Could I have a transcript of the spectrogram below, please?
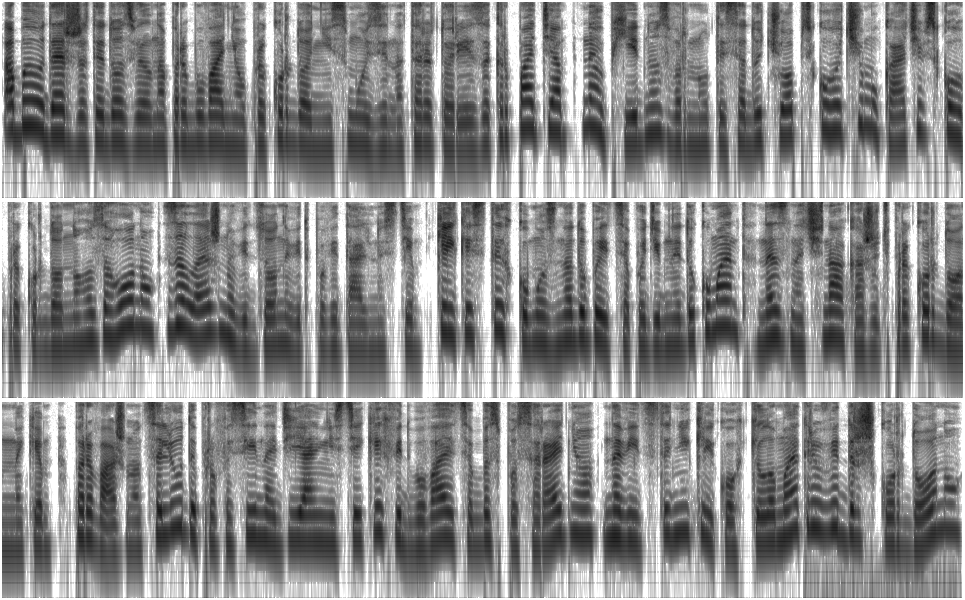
Аби одержати дозвіл на перебування у прикордонній смузі на території Закарпаття, необхідно звернутися до Чопського чи Мукачівського прикордонного загону залежно від зони відповідальності. Кількість тих, кому знадобиться подібний документ, незначна, кажуть прикордонники. Переважно це люди, професійна діяльність яких відбувається безпосередньо на відстані кількох кілометрів від держкордону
